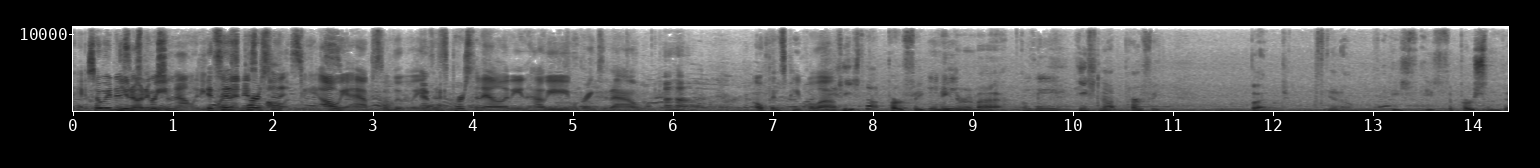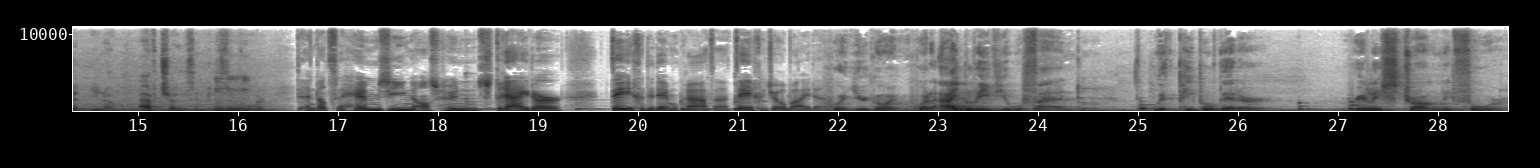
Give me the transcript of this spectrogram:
Okay, so it is his what I mean? personality It's more his than his person- policies. Oh yeah, absolutely. It's his personality and how he brings it out. Uh-huh. Opens people up. He's not perfect, Mhm. neither am I. Okay. Mhm. He's not perfect. But, you know, he's he's the person that, you know, I've chosen to Mhm. support. En dat ze hem zien als hun strijder tegen de Democraten, tegen Joe Biden. What you're going what I believe you will find mhm. with people that are really strongly for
